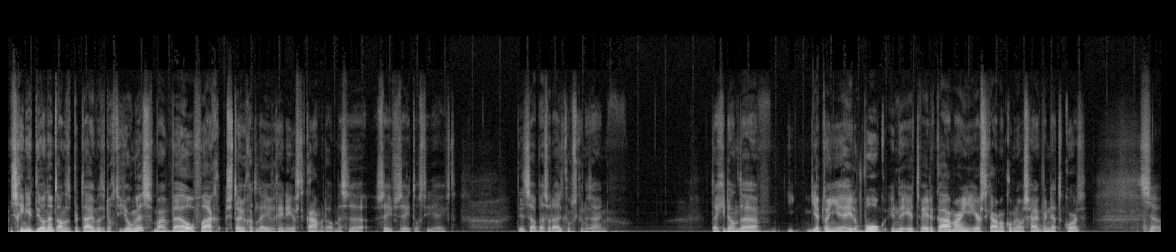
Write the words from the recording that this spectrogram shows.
misschien niet deelneemt aan de partij omdat hij nog te jong is, maar wel vaak steun gaat leveren in de Eerste Kamer dan, met zijn zeven zetels die hij heeft. Dit zou best wel de uitkomst kunnen zijn. Dat je dan de... Je hebt dan je hele wolk in de Tweede Kamer. In je Eerste Kamer kom je dan waarschijnlijk weer net tekort. Zo.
